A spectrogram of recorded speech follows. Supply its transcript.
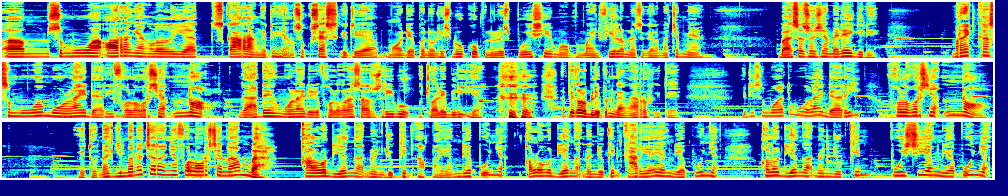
um, semua orang yang lo lihat sekarang gitu yang sukses gitu ya mau dia penulis buku penulis puisi mau pemain film dan segala macamnya bahasa sosial media gini mereka semua mulai dari followersnya nol. Nggak ada yang mulai dari followersnya 100 ribu kecuali beli ya. Tapi kalau beli pun nggak ngaruh gitu ya. Jadi semua itu mulai dari followersnya nol gitu. Nah gimana caranya followersnya nambah kalau dia nggak nunjukin apa yang dia punya. Kalau dia nggak nunjukin karya yang dia punya. Kalau dia nggak nunjukin puisi yang dia punya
